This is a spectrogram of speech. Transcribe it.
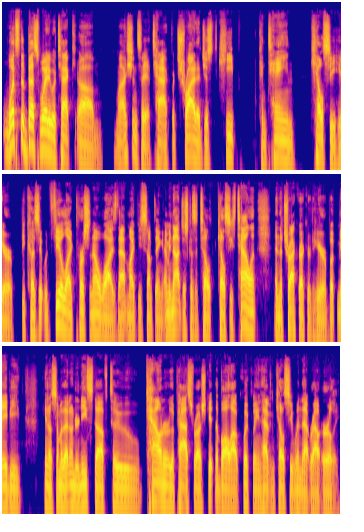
What's the best way to attack? Um, well, I shouldn't say attack, but try to just keep contain Kelce here because it would feel like personnel wise that might be something. I mean, not just because of tel- Kelce's talent and the track record here, but maybe you know, some of that underneath stuff to counter the pass rush, getting the ball out quickly and having Kelce win that route early.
